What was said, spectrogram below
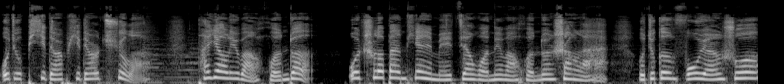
我就屁颠屁颠去了。他要了一碗馄饨，我吃了半天也没见我那碗馄饨上来，我就跟服务员说：“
